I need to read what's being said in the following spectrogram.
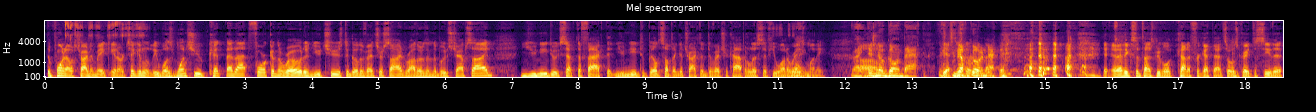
the point I was trying to make inarticulately was once you get that, that fork in the road and you choose to go the venture side rather than the bootstrap side, you need to accept the fact that you need to build something attractive to venture capitalists if you want to raise Right. money. Right? There's no going back. Yes, There's no, there's going back. and I think sometimes people kind of forget that. So it was great to see the,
